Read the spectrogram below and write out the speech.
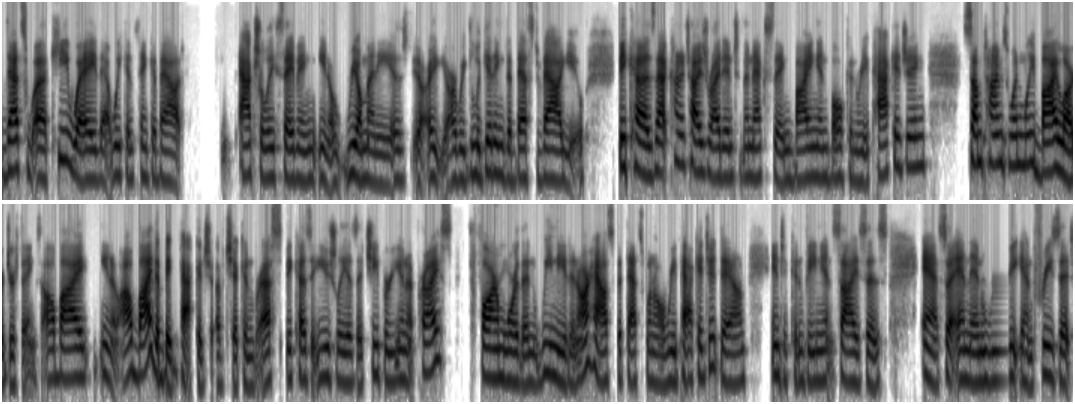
that's a key way that we can think about actually saving you know real money is uh, are, are we getting the best value because that kind of ties right into the next thing buying in bulk and repackaging sometimes when we buy larger things i'll buy you know i'll buy the big package of chicken breasts because it usually is a cheaper unit price far more than we need in our house, but that's when I'll repackage it down into convenient sizes. And so, and then re, and freeze it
